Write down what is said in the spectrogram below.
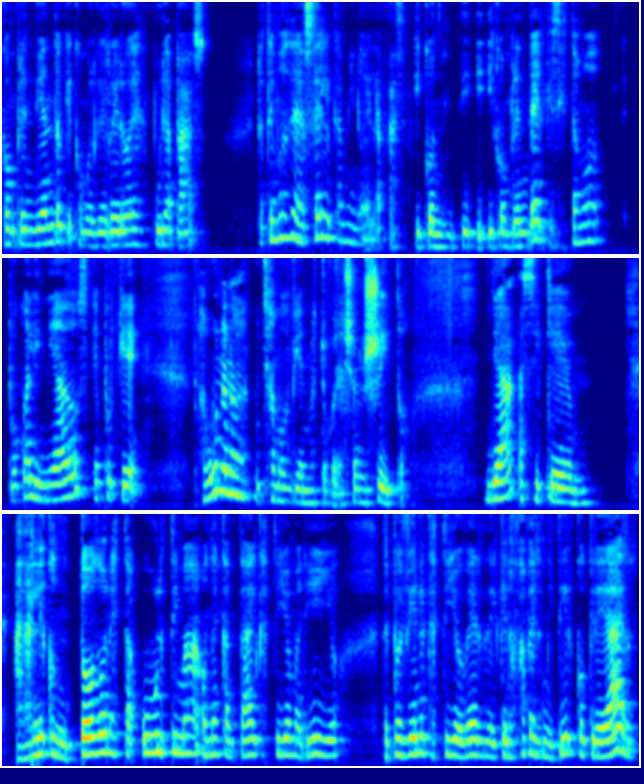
comprendiendo que como el guerrero es pura paz, tratemos de hacer el camino de la paz y, con, y, comprender que si estamos poco alineados es porque aún no nos escuchamos bien nuestro corazón rito. ¿Ya? Así que a darle con todo en esta última onda encantada del castillo amarillo. Después viene el castillo verde, el que nos va a permitir co-crear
